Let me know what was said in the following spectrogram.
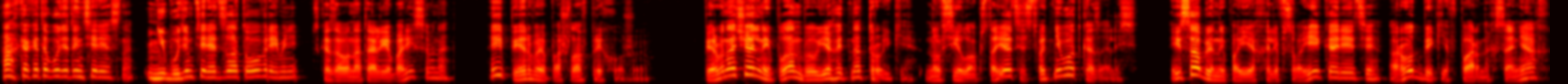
«Ах, как это будет интересно! Не будем терять золотого времени», — сказала Наталья Борисовна, и первая пошла в прихожую. Первоначальный план был ехать на тройке, но в силу обстоятельств от него отказались. И Саблины поехали в своей карете, Ротбики в парных санях,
